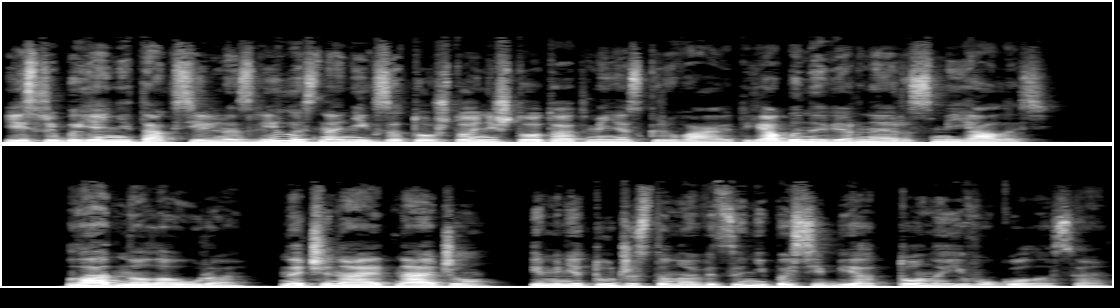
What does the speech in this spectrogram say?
Если бы я не так сильно злилась на них за то, что они что-то от меня скрывают, я бы, наверное, рассмеялась. «Ладно, Лаура», – начинает Найджел, и мне тут же становится не по себе от тона его голоса.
